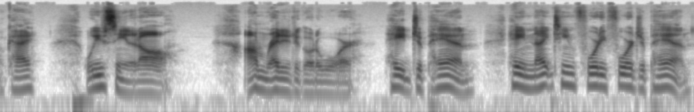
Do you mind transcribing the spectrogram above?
Okay? We've seen it all. I'm ready to go to war. Hey, Japan. Hey, 1944 Japan.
